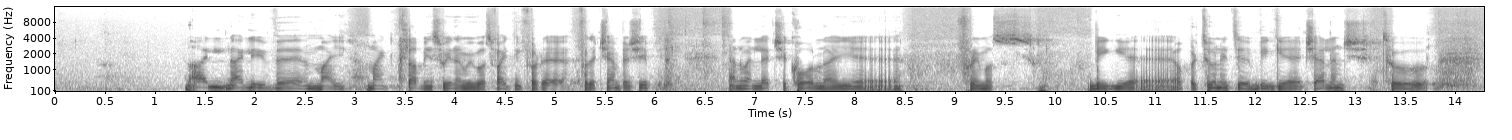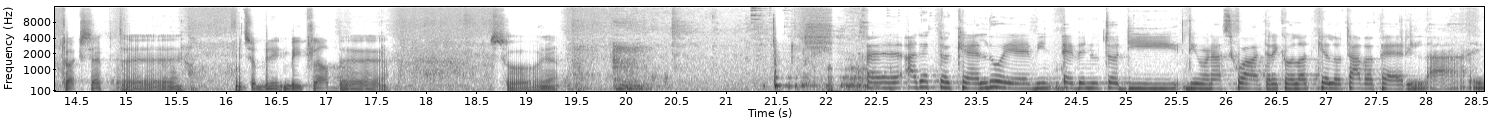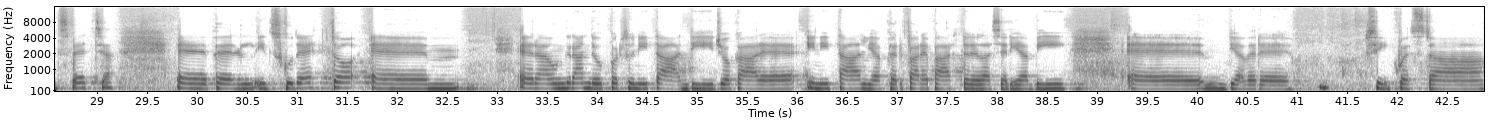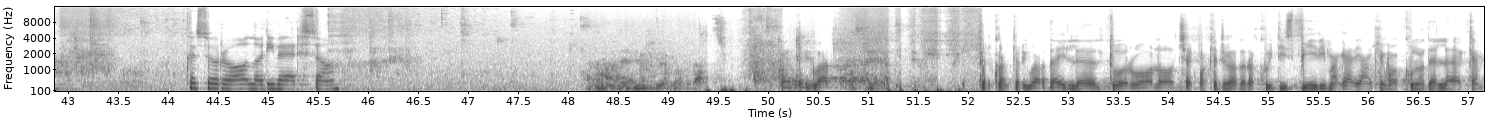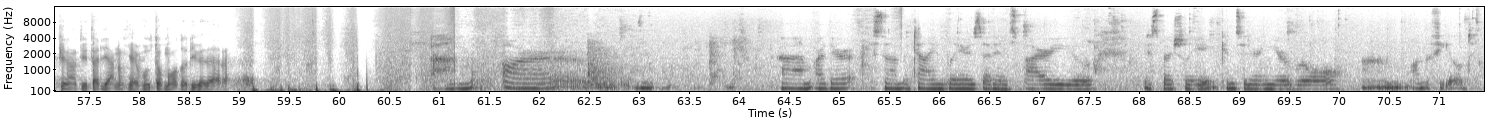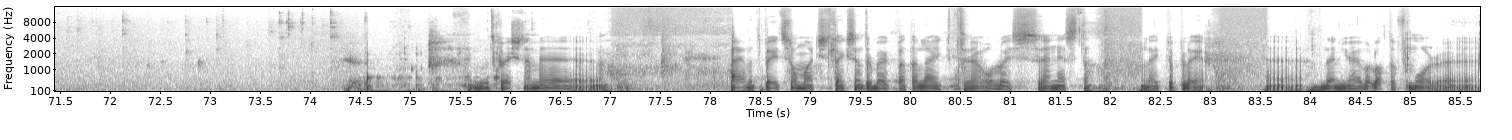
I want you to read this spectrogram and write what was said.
I, I leave uh, my my club in Sweden. We was fighting for the for the championship, and when Lecce called, I uh, for him was big uh, opportunity, a big uh, challenge to to accept. Uh, it's a big, big club, uh, so yeah. Eh, ha detto che lui è, è venuto di, di una squadra che, lo- che lottava per il, eh, il Svezia, eh, per il scudetto. e, mm, era una grande opportunità di giocare in Italia per fare parte della Serie B e di avere sì, questa- questo ruolo diverso. Una domanda Quanto riguarda, per quanto riguarda il, il, tuo ruolo, c'è qualche giocatore a cui ti ispiri, magari anche qualcuno del campionato italiano che hai avuto modo di vedere? Um, are, um, are there some Italian players that inspire you, especially considering your role um, on the field? Good question. Uh, I haven't played so much like center back, but I liked uh, always uh, Nesta, like the player. Uh, then you have a lot of more uh,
